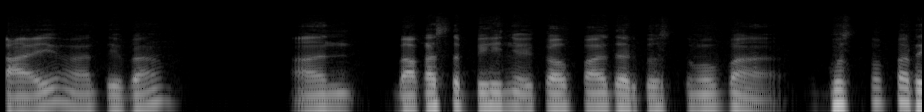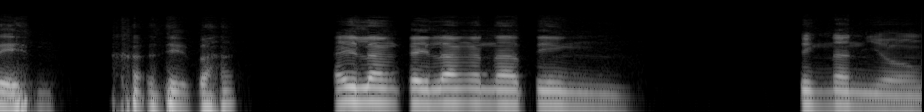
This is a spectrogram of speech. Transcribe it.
tayo ha, di ba? And baka sabihin niyo ikaw father, gusto mo ba? Gusto pa rin, di ba? Kailangan kailangan nating tingnan yung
